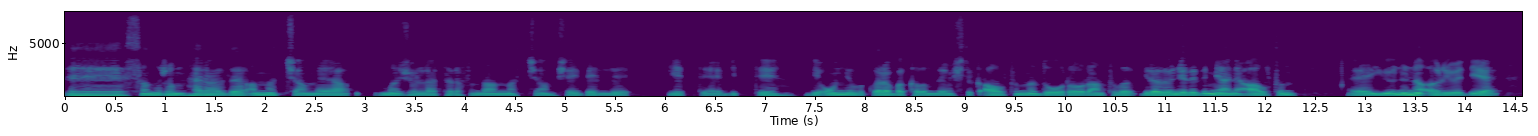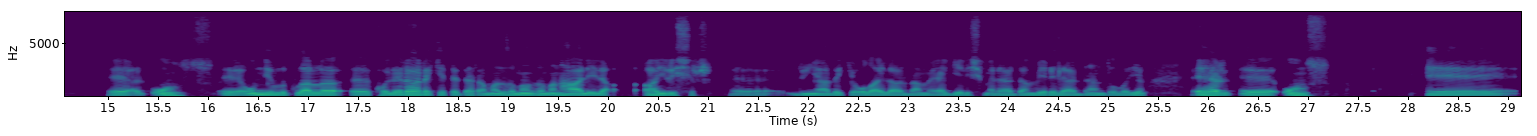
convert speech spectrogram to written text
E, sanırım herhalde anlatacağım veya majörler tarafından anlatacağım şey belli yetti, bitti. Bir 10 yıllıklara bakalım demiştik. Altınla doğru orantılı. Biraz önce dedim yani altın e, yönünü arıyor diye. 10 e, e, 10 yıllıklarla e, kolera hareket eder ama zaman zaman haliyle ayrışır. E, dünyadaki olaylardan veya gelişmelerden, verilerden dolayı. Eğer e, ons e,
